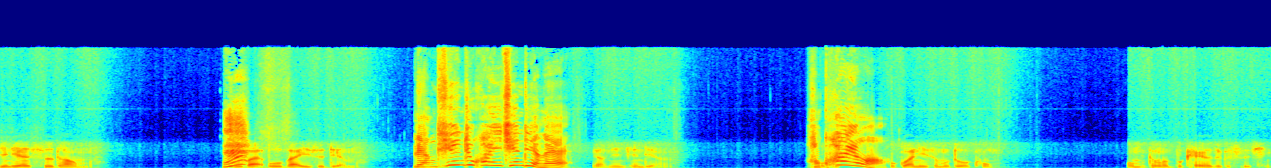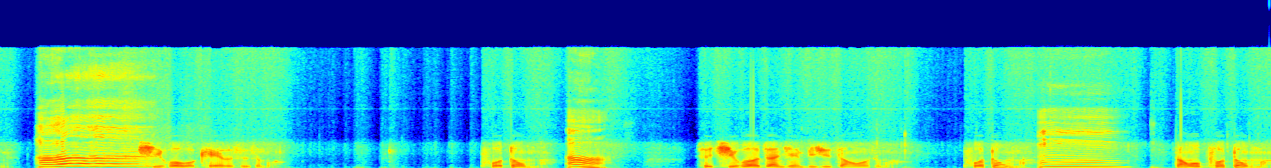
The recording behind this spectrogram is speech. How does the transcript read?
今天四趟嘛，五百五百一十点嘛，两天就快一千点嘞，两千千点啊，好快哦！我管你什么多空，我们根本不 care 这个事情。啊！期货我 care 的是什么？波动嘛。嗯。所以期货要赚钱，必须掌握什么？波动嘛。嗯。掌握波动嘛。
